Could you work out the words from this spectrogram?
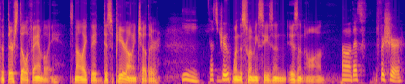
that they're still a family. It's not like they disappear on each other That's true. when the swimming season isn't on. Oh, that's for sure.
